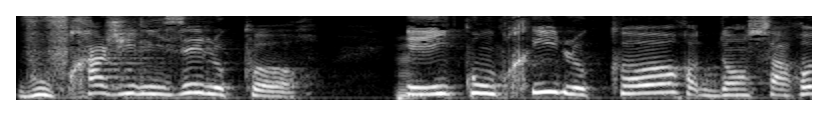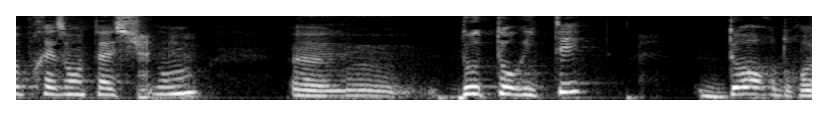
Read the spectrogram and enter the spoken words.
vous fragilisez le corps, mm. et y compris le corps dans sa représentation d'autorité, d'ordre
